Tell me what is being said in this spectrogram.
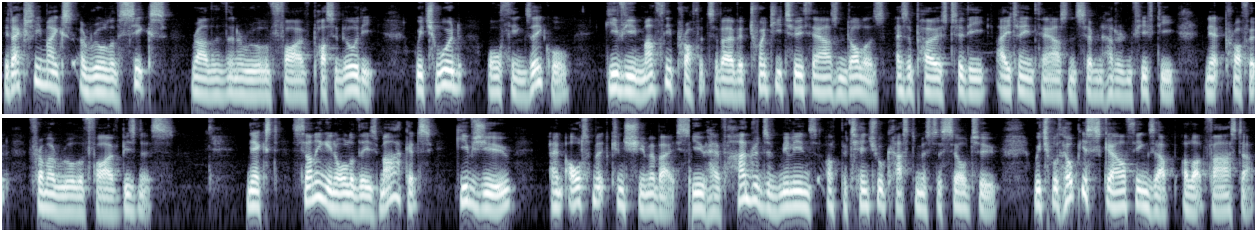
It actually makes a rule of six rather than a rule of five possibility, which would, all things equal, give you monthly profits of over $22,000 as opposed to the 18,750 net profit from a rule of five business. Next, selling in all of these markets gives you an ultimate consumer base. You have hundreds of millions of potential customers to sell to, which will help you scale things up a lot faster.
